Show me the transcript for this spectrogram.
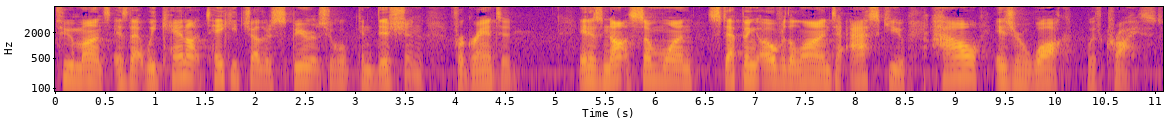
two months, is that we cannot take each other's spiritual condition for granted. It is not someone stepping over the line to ask you, How is your walk with Christ?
